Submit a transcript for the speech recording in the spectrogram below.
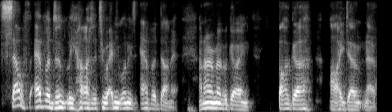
self evidently harder to anyone who's ever done it. And I remember going, bugger, I don't know.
